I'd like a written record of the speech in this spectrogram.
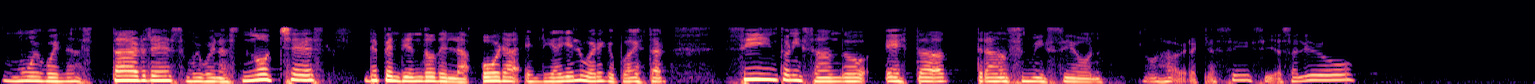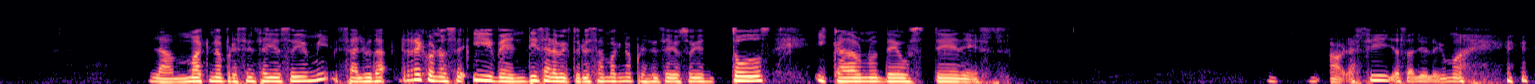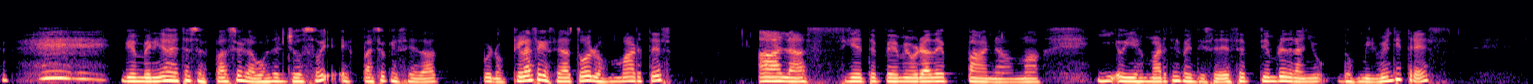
Muy buenas tardes, muy buenas noches, dependiendo de la hora, el día y el lugar en que puedan estar sintonizando esta transmisión. Vamos a ver aquí así, si ya salió. La magna presencia yo soy en mí saluda, reconoce y bendice a la victoriosa magna presencia yo soy en todos y cada uno de ustedes. Ahora sí, ya salió la imagen. Bienvenidos a este su espacio, La Voz del Yo Soy, espacio que se da, bueno, clase que se da todos los martes a las 7 pm hora de Panamá. Y hoy es martes 26 de septiembre del año 2023.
